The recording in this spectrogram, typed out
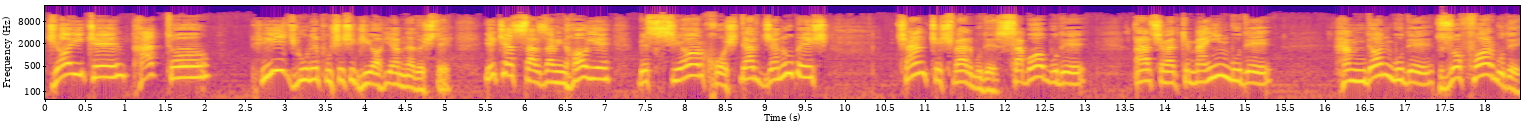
جایی که حتی هیچ گونه پوشش گیاهی هم نداشته. یکی از سرزمین های بسیار خوش در جنوبش چند کشور بوده. سبا بوده. عرض شود که معین بوده. همدان بوده زفار بوده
